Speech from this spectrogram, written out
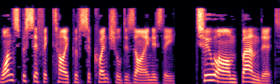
One specific type of sequential design is the two-armed bandit,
